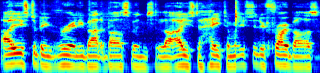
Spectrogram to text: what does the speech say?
I used to be really bad at bar spins. Like I used to hate them. I used to do throw bars,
